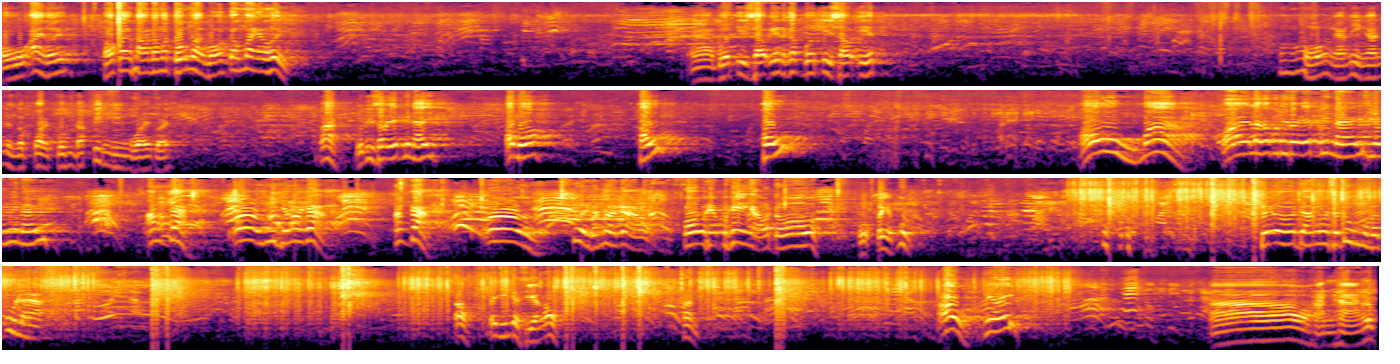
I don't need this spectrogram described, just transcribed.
โอ้ไอ้เฮ้ยออกไปพาน้ำมันตกหน่อยบอกก็ไม่เอาเฮ้ยอ่าเบอร์ตีสาวเอ็ดนะครับเบอร์ตีสาวเอ็ดโอ้โหงานนี้งานหนึ่งก็ปล่อยกลุ่มดักปิ้งยิงไว้ก่อนมาเบอร์ตีสาวเอ็ดไปไหนเอาบอเขาเขาเอามาไปแล้วครับเบอร์ตีสาวเอ็ดไปไหนเสียงไปไหนอังกะ เออมีเสียงอะไรกะอังกะเออช่วยกันหน่อยกะกอแฮปให้เหงาโตโอ้ไปอย่าพูดไปเออดังสะดุ้งไปพูดแหละเอ้าได้ยินแต่เสียงเอ้านั่นเอ้านี่ไงอ้าวหันหางแล้ว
